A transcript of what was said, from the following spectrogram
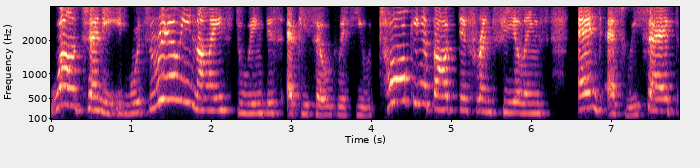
Well, Jenny, it was really nice doing this episode with you, talking about different feelings. And as we said,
